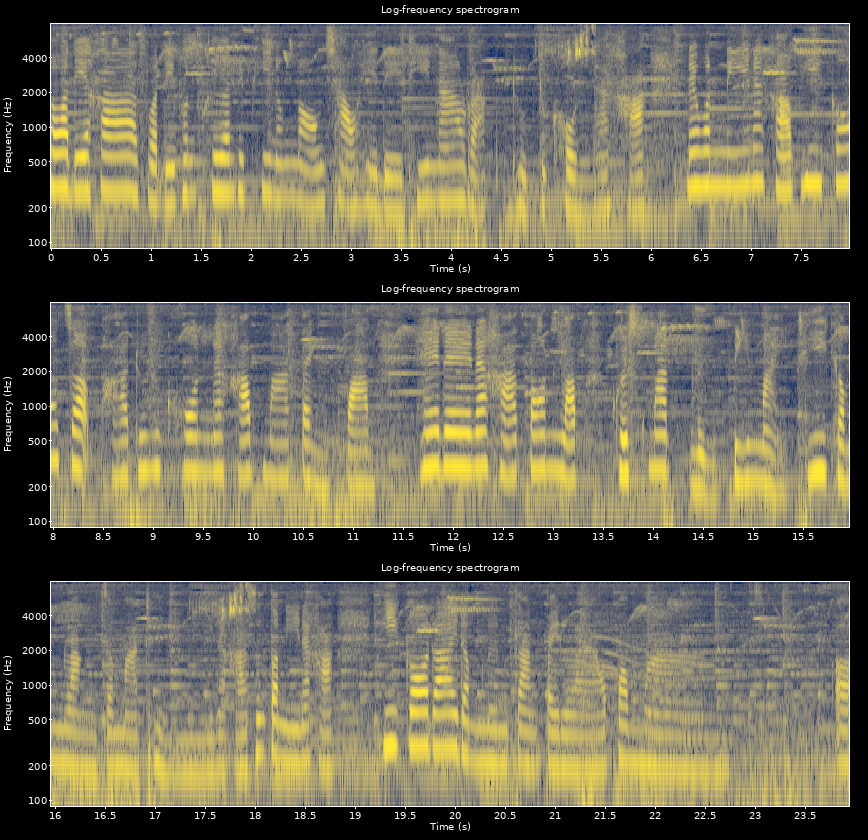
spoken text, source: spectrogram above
สวัสดีค่ะ สวัสดีเพื่อนๆ พี่ๆ น้องๆ ชาวเฮเดที่น่ารักทุกๆ คนนะคะ ในวันนี้นะคะพี่ก็จะพาทุกๆ คนนะครับมาแต่งฟาร์มเฮเดนะคะต้อนรับคริสต์มาสหรือปีใหม่ที่กำลังจะมาถึงนี้นะคะ ซึ่งตอนนี้นะคะ พี่ก็ได้ดำเนินการไปแล้วประมาณ เอ่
